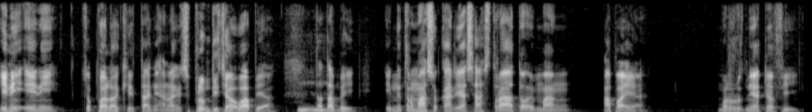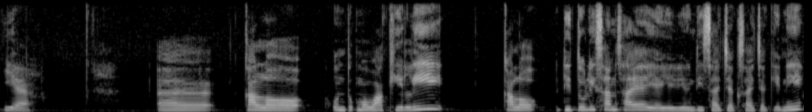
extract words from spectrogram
ini ini coba lagi tanya lagi sebelum dijawab ya. Mm-mm. Tata Bay, ini termasuk karya sastra atau emang apa ya? Menurutnya Davi? Iya. Eh, kalau untuk mewakili, kalau di tulisan saya ya yang disajak-sajak ini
